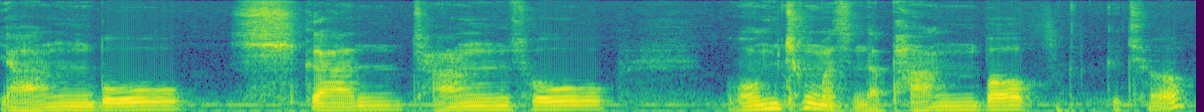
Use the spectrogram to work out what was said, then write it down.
양복, 시간, 장소 엄청 많습니다. 방법, 그쵸?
